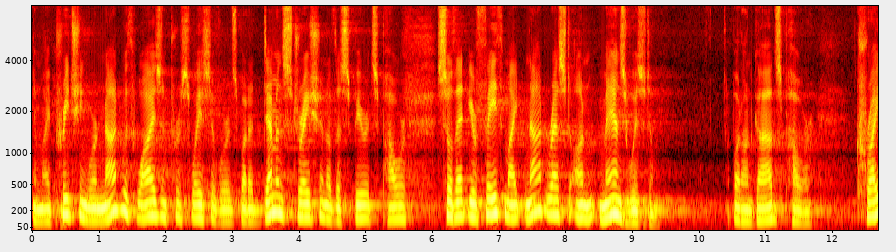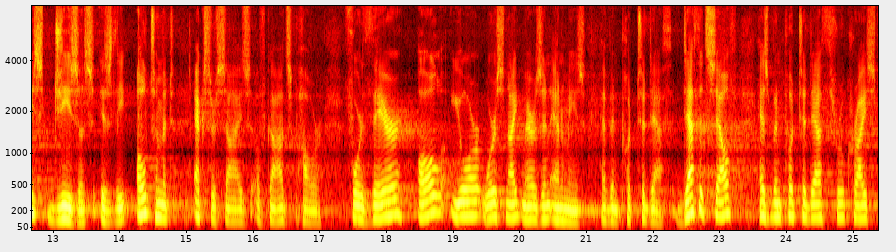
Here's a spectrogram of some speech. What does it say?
and my preaching were not with wise and persuasive words, but a demonstration of the Spirit's power, so that your faith might not rest on man's wisdom, but on God's power. Christ Jesus is the ultimate exercise of God's power. For there, all your worst nightmares and enemies have been put to death. Death itself has been put to death through Christ,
